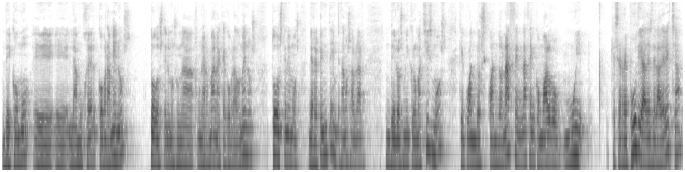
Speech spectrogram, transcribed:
de cómo eh, la mujer cobra menos, todos tenemos una, hermana que ha cobrado menos, todos tenemos, de repente empezamos a hablar de los micromachismos, que cuando, cuando nacen, nacen como algo muy que se repudia desde la derecha,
